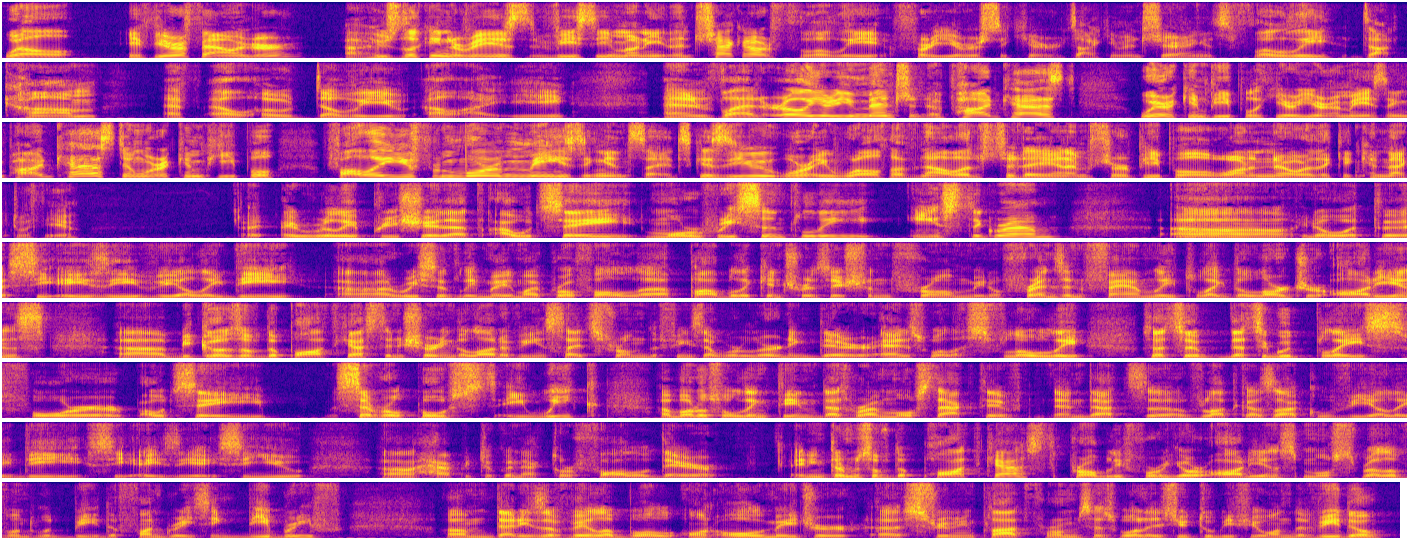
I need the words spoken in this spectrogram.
Well, if you're a founder uh, who's looking to raise VC money, then check out Flowlie for your secure document sharing. It's flowlie.com, F L O W L I E. And Vlad, earlier you mentioned a podcast. Where can people hear your amazing podcast and where can people follow you for more amazing insights? Because you were a wealth of knowledge today, and I'm sure people want to know where they can connect with you. I, really appreciate that. I would say more recently, Instagram uh, you know, with the CAZ VLAD, uh, recently made my profile uh, public and transitioned from, you know, friends and family to like the larger audience uh, because of the podcast and sharing a lot of insights from the things that we're learning there as well as Flowlie. So that's a that's a good place for I would say several posts a week, uh, but also LinkedIn. That's where I'm most active, and that's uh, Vlad Cazacu, VLAD, CAZACU. Uh, happy to connect or follow there. And in terms of the podcast, probably for your audience, most relevant would be the fundraising debrief. Um, that is available on all major uh, streaming platforms as well as YouTube if you want the video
